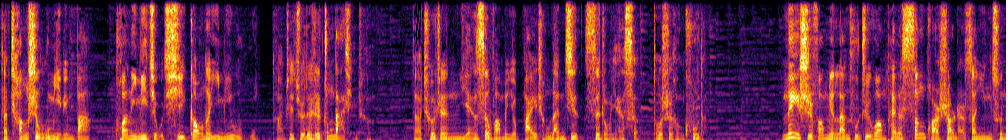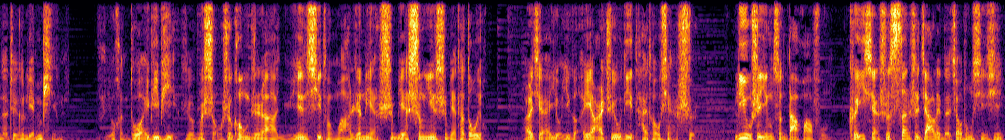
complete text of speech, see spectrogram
它长是五米零八，宽一米九七，高呢一米五啊，这绝对是中大型车。那车身颜色方面有白、橙、蓝、金四种颜色，都是很酷的。内饰方面，蓝图追光配了三块十二点三英寸的这个连屏，有很多 A P P，有什么手势控制啊、语音系统啊、人脸识别、声音识别，它都有。而且有一个 A R H U D 抬头显示，六十英寸大画幅，可以显示三十家类的交通信息。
